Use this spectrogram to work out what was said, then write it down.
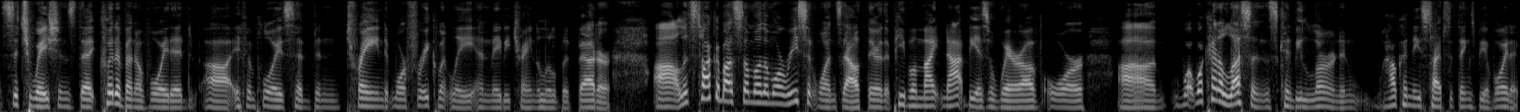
situations that could have been avoided uh, if employees had been trained more frequently and maybe trained a little bit better. Uh, let's talk about some of the more recent ones out there that people might not be as aware of, or uh, what what kind of lessons can be learned, and how can these types of things be avoided?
